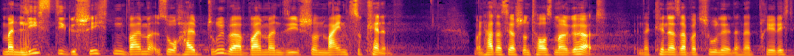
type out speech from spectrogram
man liest die Geschichten weil man so halb drüber, weil man sie schon meint zu kennen. Man hat das ja schon tausendmal gehört in der Kindersabbatschule, in einer Predigt.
